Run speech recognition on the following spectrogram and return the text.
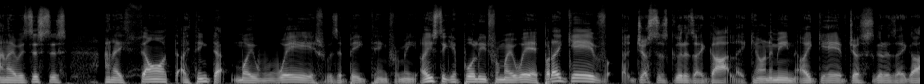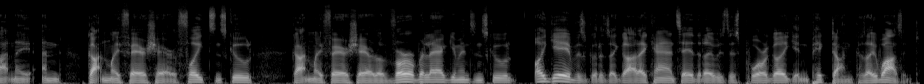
and I was just this, and I thought, I think that my weight was a big thing for me. I used to get bullied for my weight, but I gave just as good as I got. Like you know what I mean? I gave just as good as I got, and I and gotten my fair share of fights in school gotten my fair share of verbal arguments in school. I gave as good as I got. I can't say that I was this poor guy getting picked on because I wasn't.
